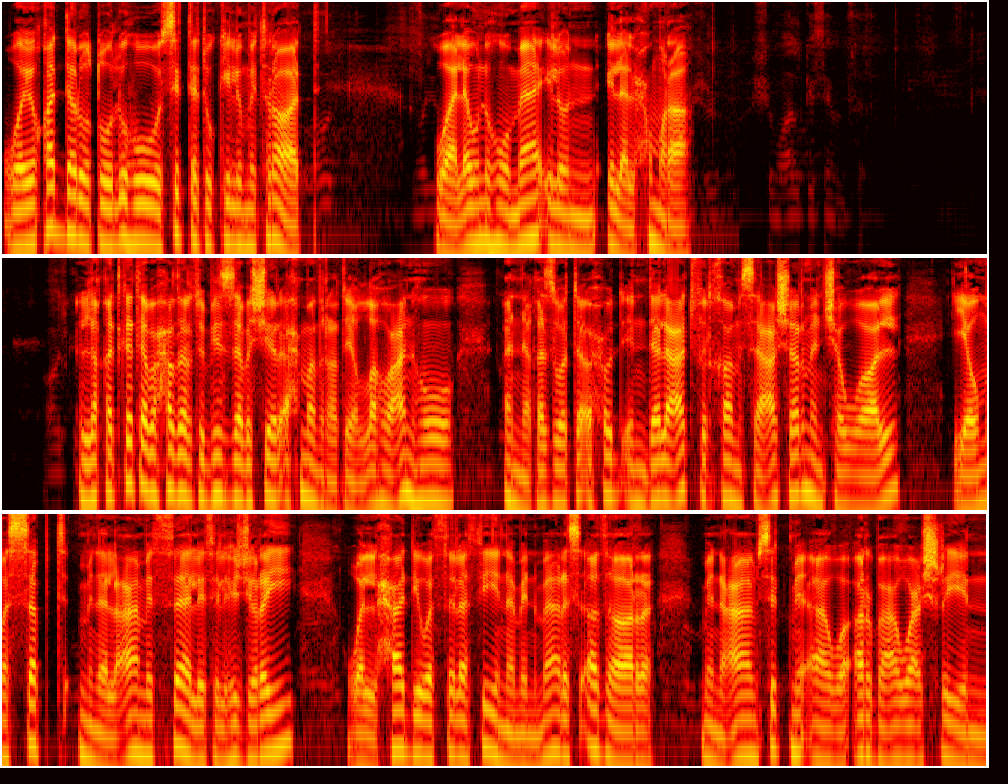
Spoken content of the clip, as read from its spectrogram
ويقدر طوله ستة كيلومترات ولونه مائل إلى الحمرة. لقد كتب حضرة ميرزا بشير أحمد رضي الله عنه أن غزوة أحد اندلعت في الخامس عشر من شوال يوم السبت من العام الثالث الهجري والحادي والثلاثين من مارس أذار من عام 624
